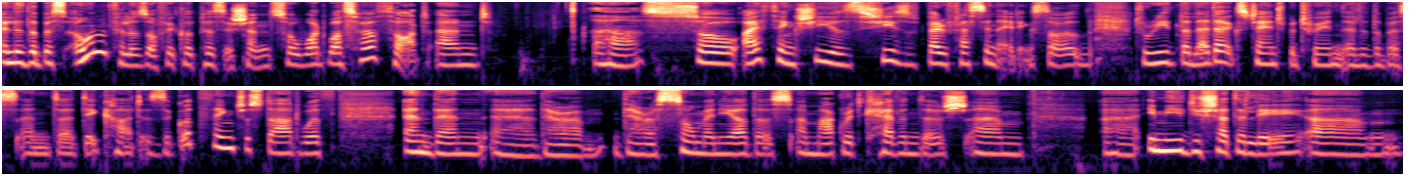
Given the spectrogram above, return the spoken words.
Elizabeth's own philosophical position. So, what was her thought? And uh, so I think she is she's very fascinating. So to read the letter exchange between Elizabeth and uh, Descartes is a good thing to start with, and then uh, there are there are so many others: uh, Margaret Cavendish, um, uh, Emile du Châtelet, um,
